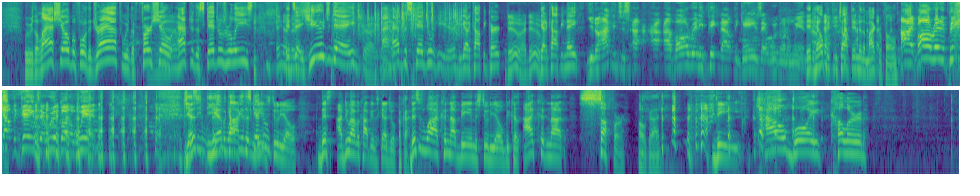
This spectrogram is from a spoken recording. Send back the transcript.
We were the last show before the draft. We were the first show after the schedule's released. know It's a huge day. right. I have the schedule here. You got a copy, Kurt? Do I do? You got a copy, Nate? You know, I could just, I, I, I've already picked out the games that we're going to win. It'd help if you talked into the microphone. I've already picked out the games that we're going to win. Jesse, This- do you have a copy I of the couldn't be in schedule? studio. This I do have a copy of the schedule. Okay. This is why I could not be in the studio because I could not suffer Oh, God. the cowboy colored.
